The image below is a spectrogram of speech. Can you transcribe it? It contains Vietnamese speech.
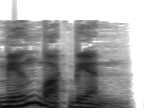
Miếng bọt biển.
